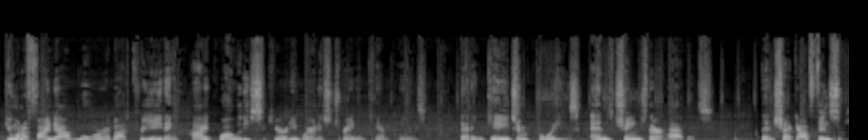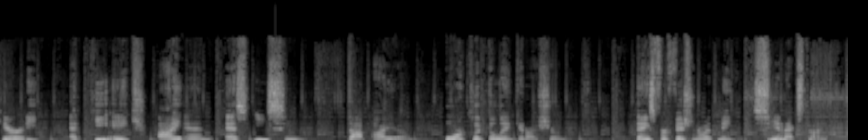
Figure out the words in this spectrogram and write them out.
If you want to find out more about creating high quality security awareness training campaigns that engage employees and change their habits, then check out Phin Security at phinsec.io or click the link in our show notes. Thanks for fishing with me. See you next time.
